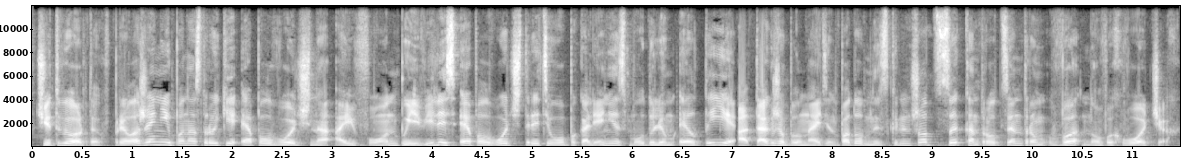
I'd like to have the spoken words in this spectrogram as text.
В-четвертых, в приложении по настройке Apple Watch на iPhone появились Apple Watch третьего поколения с модулем LTE, а также был найден подобный скриншот с контрол-центром в новых Watch'ах.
